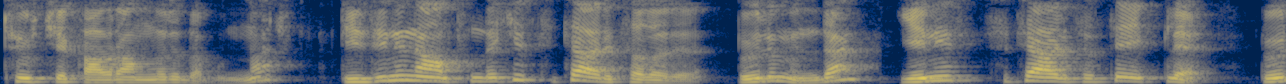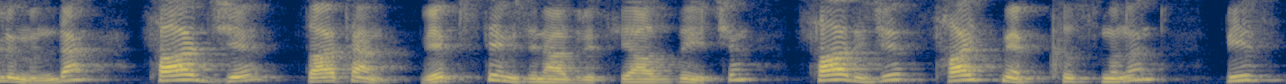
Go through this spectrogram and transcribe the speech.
Türkçe kavramları da bunlar. Dizinin altındaki site haritaları bölümünden yeni site haritası ekle bölümünden sadece zaten web sitemizin adresi yazdığı için sadece sitemap kısmının biz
